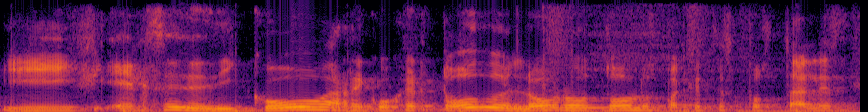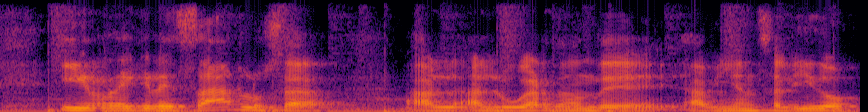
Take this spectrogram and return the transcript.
y él se dedicó a recoger todo el oro, todos los paquetes postales y regresarlos al, lugar de donde habían salido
